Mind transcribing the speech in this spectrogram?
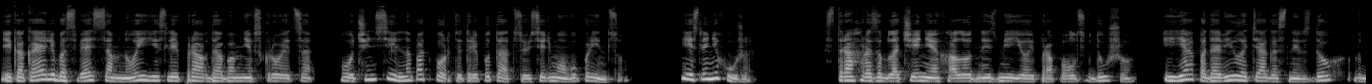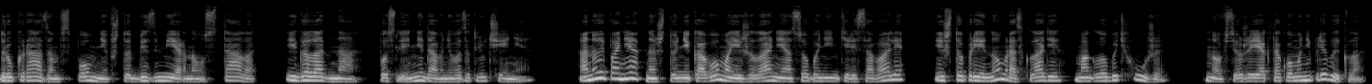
И какая-либо связь со мной, если правда обо мне вскроется, очень сильно подпортит репутацию седьмому принцу. Если не хуже. Страх разоблачения холодной змеей прополз в душу, и я подавила тягостный вздох, вдруг разом вспомнив, что безмерно устала и голодна после недавнего заключения. Оно и понятно, что никого мои желания особо не интересовали, и что при ином раскладе могло быть хуже. Но все же я к такому не привыкла,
